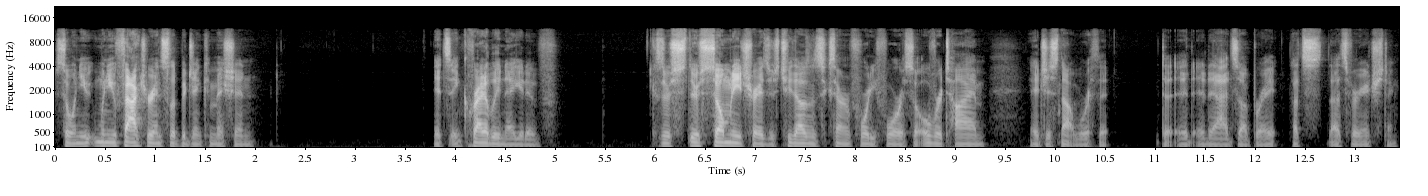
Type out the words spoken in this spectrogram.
So when you when you factor in slippage and commission, it's incredibly negative because there's there's so many trades. There's 2,644. So over time, it's just not worth it. It, it adds up, right? That's that's very interesting.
